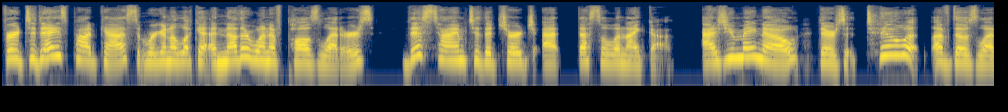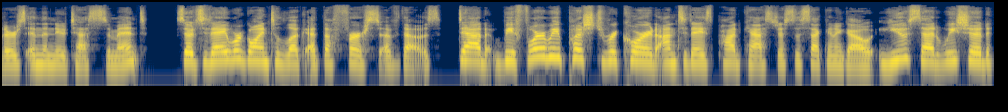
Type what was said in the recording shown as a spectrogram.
For today's podcast, we're going to look at another one of Paul's letters, this time to the church at Thessalonica. As you may know, there's two of those letters in the New Testament. So today we're going to look at the first of those. Dad, before we pushed record on today's podcast just a second ago, you said we should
